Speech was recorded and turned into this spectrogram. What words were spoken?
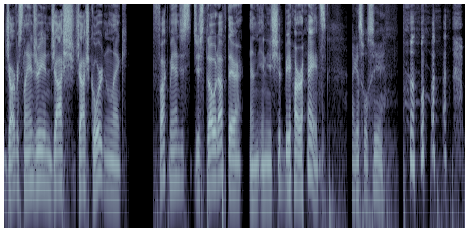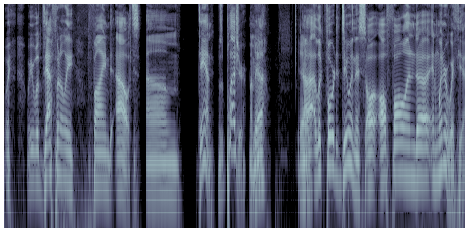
Jarvis Landry and Josh Josh Gordon like fuck man just just throw it up there and and you should be all right. I guess we'll see. we, we will definitely find out. Um, Dan, it was a pleasure, my yeah, man. yeah, Uh, I look forward to doing this all, all fall and uh, and winter with you.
